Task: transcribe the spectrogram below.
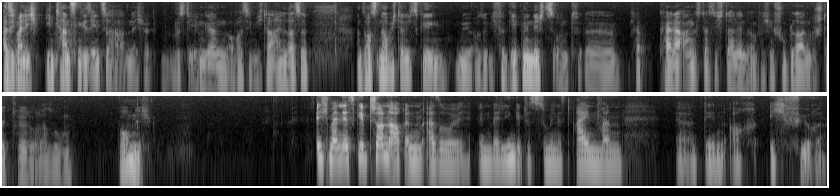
also ich meine, ich, ihn tanzen gesehen zu haben. Ne? Ich wüsste eben gern, auf was ich mich da einlasse. Ansonsten habe ich da nichts gegen. Nee, also ich vergebe mir nichts und äh, ich habe keine Angst, dass ich dann in irgendwelche Schubladen gesteckt werde oder so. Warum nicht? Ich meine, es gibt schon auch in, also in Berlin gibt es zumindest einen Mann, äh, den auch ich führe,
